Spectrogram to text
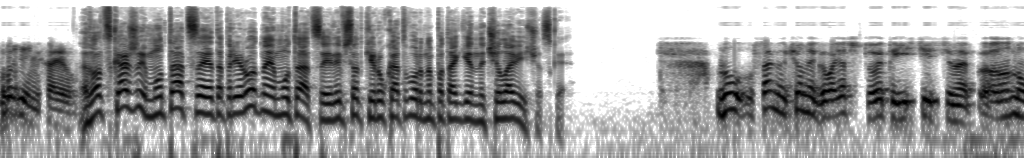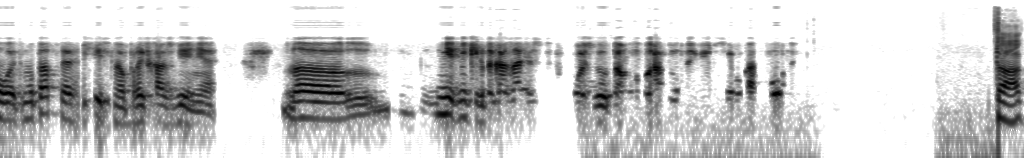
Добрый день, Михаил. Вот скажи, мутация это природная мутация или все-таки рукотворно-патогенно-человеческая? Ну, сами ученые говорят, что это естественная, э, ну, это мутация естественного происхождения. Но нет никаких доказательств в пользу там лабораторной версии рукотворной. Так.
